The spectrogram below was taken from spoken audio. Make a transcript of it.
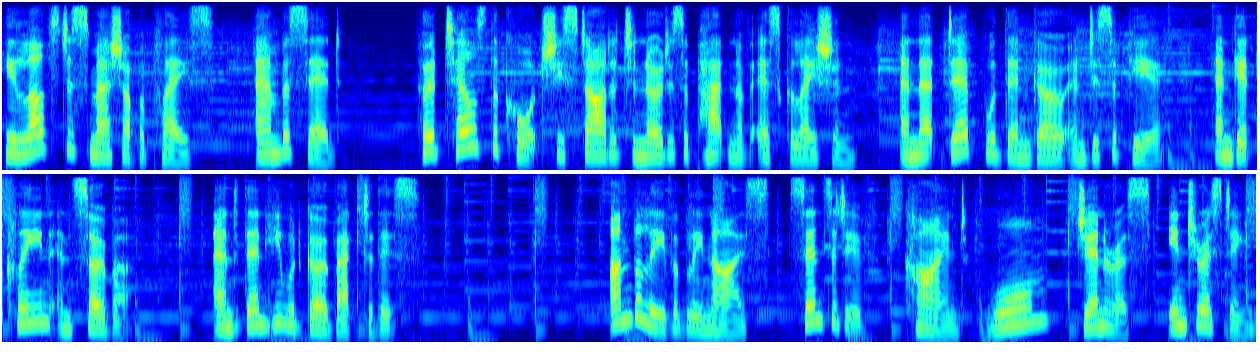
He loves to smash up a place, Amber said. Heard tells the court she started to notice a pattern of escalation, and that Depp would then go and disappear, and get clean and sober. And then he would go back to this. Unbelievably nice, sensitive, kind, warm, generous, interesting,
